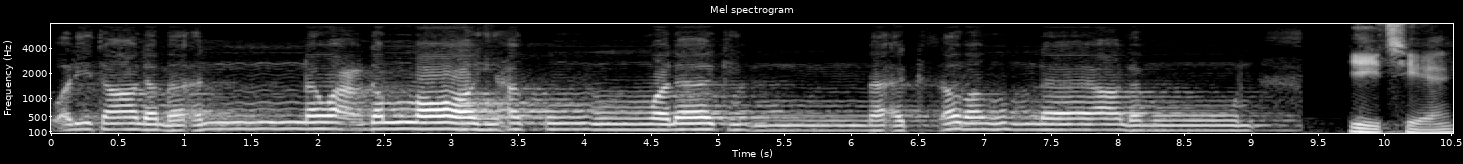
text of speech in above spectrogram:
ولتعلم أن وعد الله حق ولكن أكثرهم لا يعلمون 以前，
